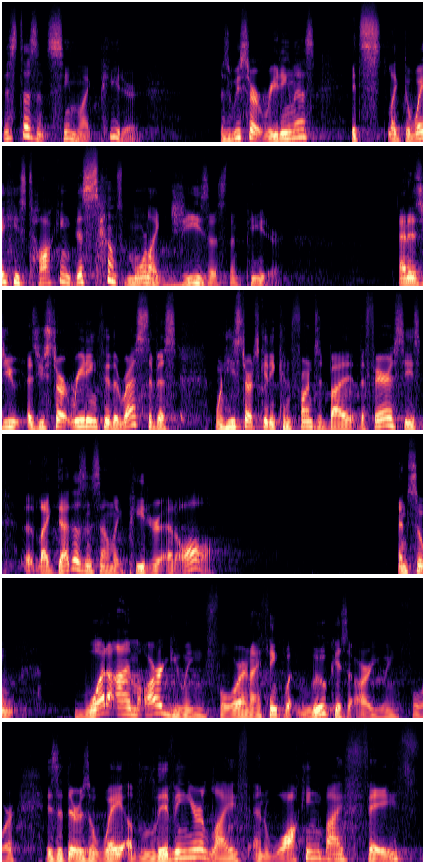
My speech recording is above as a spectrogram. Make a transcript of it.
this doesn't seem like Peter. As we start reading this, it's like the way he's talking, this sounds more like Jesus than Peter. And as you, as you start reading through the rest of this, when he starts getting confronted by the Pharisees, like that doesn't sound like Peter at all. And so what I'm arguing for, and I think what Luke is arguing for, is that there is a way of living your life and walking by faith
